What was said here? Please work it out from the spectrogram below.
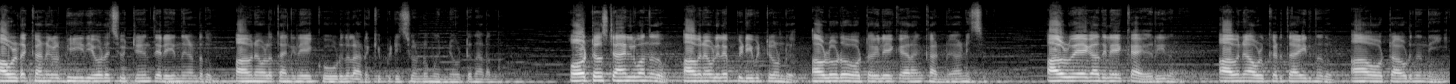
അവളുടെ കണ്ണുകൾ ഭീതിയോടെ ചുറ്റിനും തിരയുന്നു കണ്ടതും അവൻ അവളെ തന്നിലേക്ക് കൂടുതൽ അടക്കി പിടിച്ചുകൊണ്ട് മുന്നോട്ട് നടന്നു. ഓട്ടോ സ്റ്റാൻഡിൽ വന്നതും അവൻ അവളിലെ പിടിവിട്ടുകൊണ്ട് അവളോട് ഓട്ടോയിലേക്ക് കയറാൻ കണ്ണു കാണിച്ചു. അവൾ വേഗം അതിലേക്ക് കയറിയിരുന്നു. അവൻ അവൾക്കടുത്തായിരുന്നതും ആ ഓട്ടോ അവിടെ നിന്ന് നീങ്ങി.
